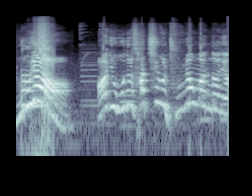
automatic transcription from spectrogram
뭐야? 아니 오늘 사칭을 두 명 만나냐?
